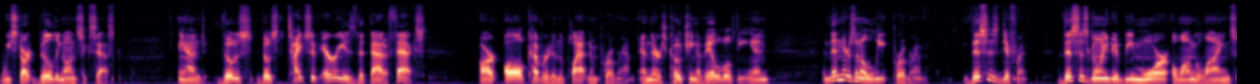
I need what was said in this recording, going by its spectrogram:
we start building on success. And those those types of areas that that affects are all covered in the platinum program and there's coaching available at the end. And then there's an elite program. This is different. This is going to be more along the lines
